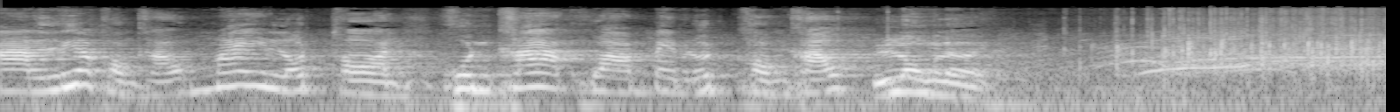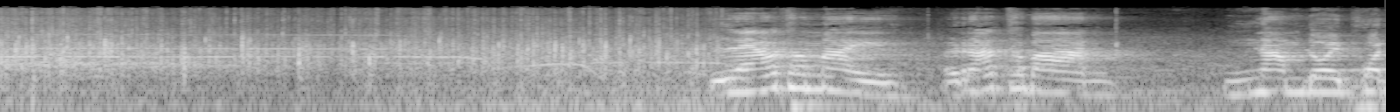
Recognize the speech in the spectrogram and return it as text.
การเลือกของเขาไม่ลดทอน คุณค่าความเป็นมนุษย์ของเขาลงเลย แล้วทำไมรัฐบาลนำโดยพล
